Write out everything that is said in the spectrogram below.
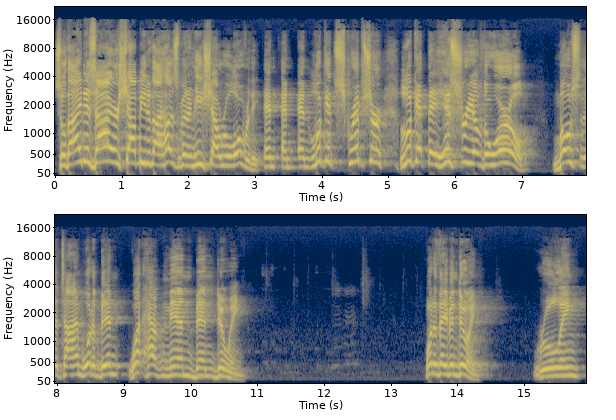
So thy desire shall be to thy husband, and he shall rule over thee. And, and, and look at scripture, look at the history of the world. Most of the time, what have been, what have men been doing? What have they been doing? Ruling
